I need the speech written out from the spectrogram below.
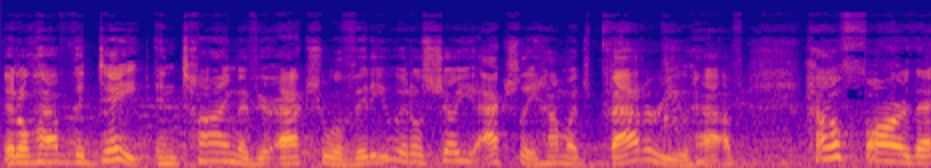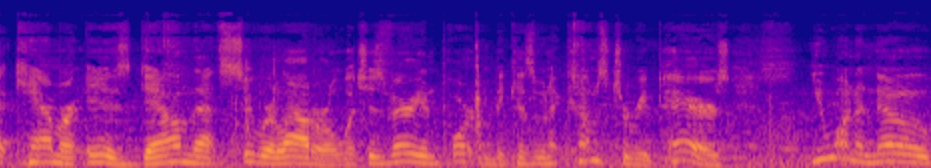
It'll have the date and time of your actual video. It'll show you actually how much battery you have, how far that camera is down that sewer lateral, which is very important because when it comes to repairs, you want to know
